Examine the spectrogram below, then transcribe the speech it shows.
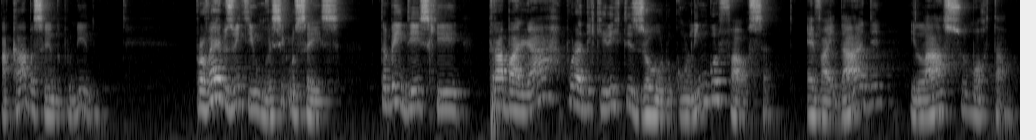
acaba sendo punido. Provérbios 21, versículo 6, também diz que trabalhar por adquirir tesouro com língua falsa é vaidade e laço mortal.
